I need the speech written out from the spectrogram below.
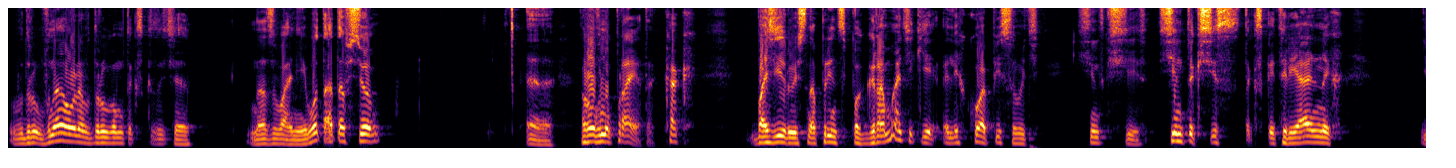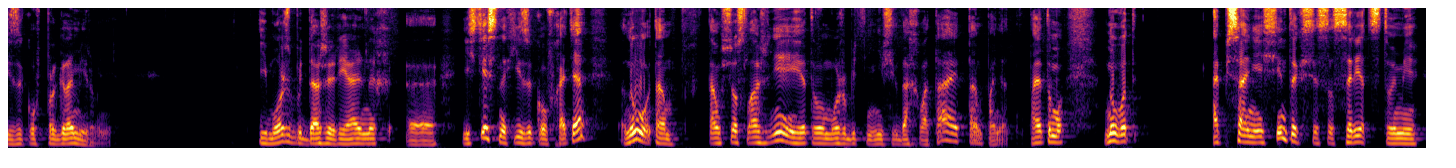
в, дру- в Науэра в другом, так сказать, э, названии. Вот это все э, ровно про это. Как, базируясь на принципах грамматики, легко описывать синтаксис, синтаксис так сказать, реальных языков программирования. И, может быть, даже реальных э, естественных языков. Хотя, ну, там, там все сложнее, и этого, может быть, не всегда хватает, там понятно. Поэтому, ну, вот описание синтаксиса средствами,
